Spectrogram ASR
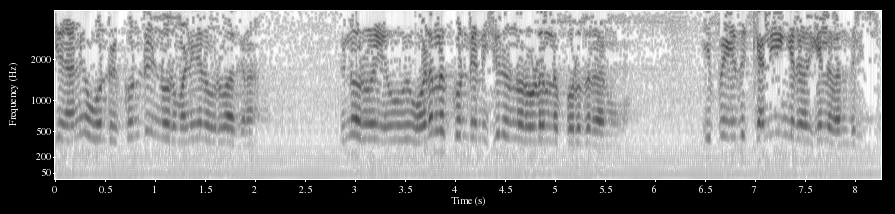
செய்யறாங்க ஒன்றை கொன்று இன்னொரு மனிதனை உருவாக்குறான். இன்னொரு உடலை கொண்டு என்ன செய்யற இன்னொரு உடல்ல பொருதுறானுங்க. இப்ப இது களிங்கிற வகையில வந்துருச்சு.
